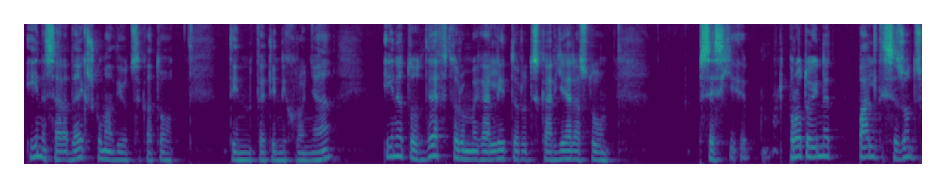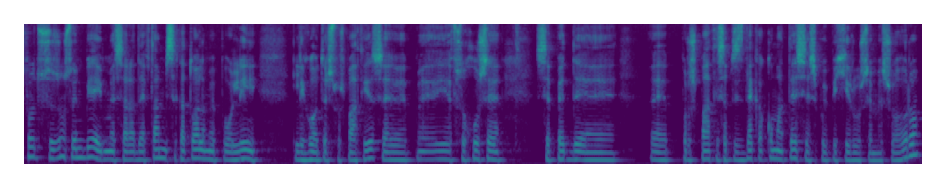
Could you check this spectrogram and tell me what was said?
είναι 46,2% την φετινή χρονιά. Είναι το δεύτερο μεγαλύτερο της καριέρας του. Πρώτο είναι πάλι τη σεζόν της πρώτης σεζόν στο NBA με 47,5% αλλά με πολύ λιγότερες προσπάθειες. Ε, ε, ευστοχούσε σε 5 ε, προσπάθειες από τις 10,4 που επιχειρούσε μέσω όρο.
